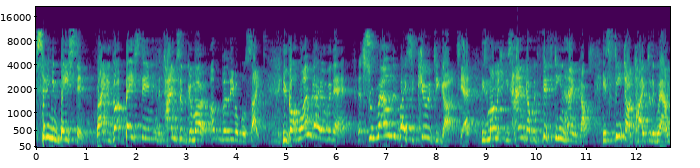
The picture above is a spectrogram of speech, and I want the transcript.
sitting in Din, right? You've got Din in the times of Gemara. Unbelievable sight. You've got one guy over there that's surrounded by security guards, yeah? He's mamish, he's handcuffed with 15 handcuffs. His feet are tied to the ground.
